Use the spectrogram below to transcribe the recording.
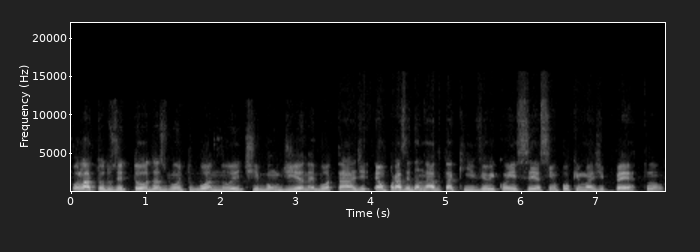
Olá a todos e todas, muito boa noite, bom dia, né? Boa tarde. É um prazer danado estar aqui, viu? E conhecer assim um pouquinho mais de perto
